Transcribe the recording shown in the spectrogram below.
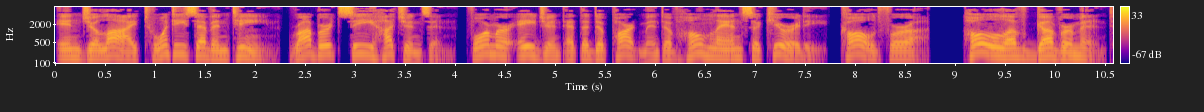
In July 2017, Robert C. Hutchinson, former agent at the Department of Homeland Security, called for a whole of government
